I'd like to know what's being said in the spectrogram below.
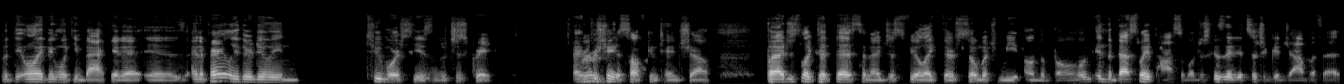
But the only thing looking back at it is, and apparently they're doing two more seasons, which is great. I really? appreciate a self-contained show. But I just looked at this and I just feel like there's so much meat on the bone in the best way possible, just because they did such a good job with it.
